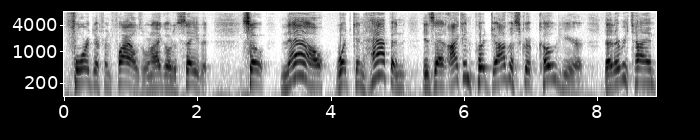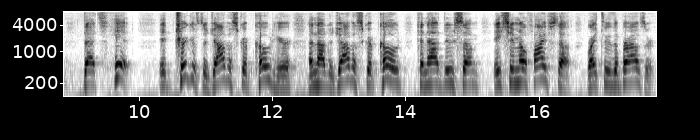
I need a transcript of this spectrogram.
four different files when I go to save it. So now what can happen is that I can put JavaScript code here that every time that's hit, it triggers the JavaScript code here, and now the JavaScript code can now do some HTML5 stuff right through the browser.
